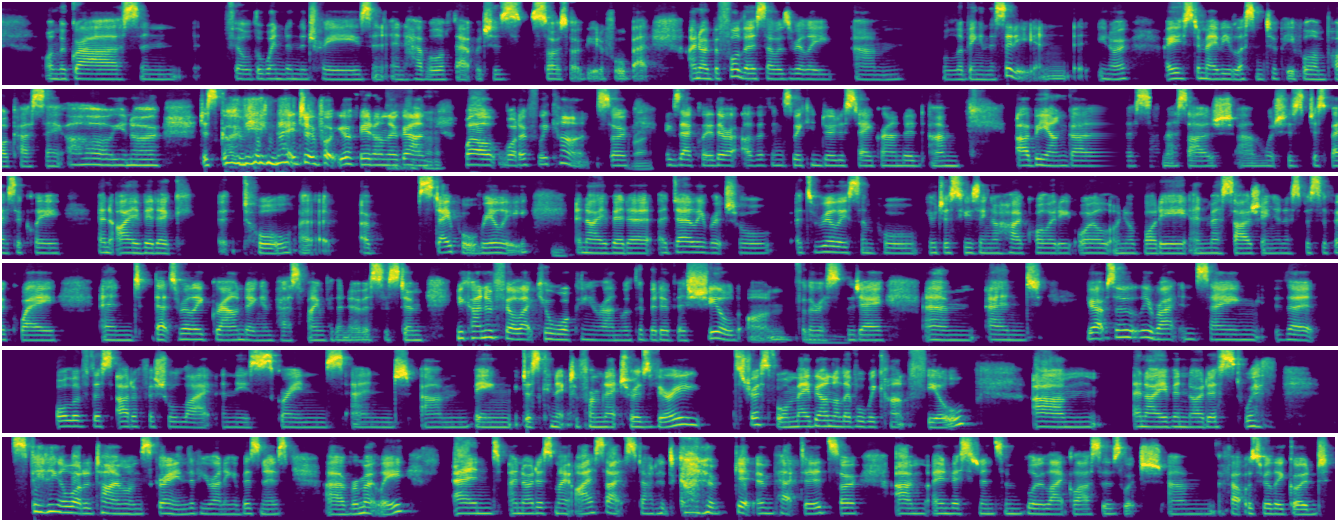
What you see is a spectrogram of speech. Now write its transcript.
on the grass and feel the wind in the trees and, and have all of that, which is so, so beautiful. But I know before this, I was really um, well, living in the city. And, you know, I used to maybe listen to people on podcasts say, oh, you know, just go be in nature, put your feet on the ground. well, what if we can't? So, right. exactly, there are other things we can do to stay grounded. Um, Abhyanga massage, um, which is just basically an Ayurvedic uh, tool, a, a staple really mm. in Ayurveda, a daily ritual. It's really simple. You're just using a high quality oil on your body and massaging in a specific way. And that's really grounding and pacifying for the nervous system. You kind of feel like you're walking around with a bit of a shield on for the mm. rest of the day. Um, and you're absolutely right in saying that all of this artificial light and these screens and um, being disconnected from nature is very stressful, maybe on a level we can't feel. Um, and I even noticed with spending a lot of time on screens, if you're running a business uh, remotely, and I noticed my eyesight started to kind of get impacted. So um, I invested in some blue light glasses, which um, I felt was really good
